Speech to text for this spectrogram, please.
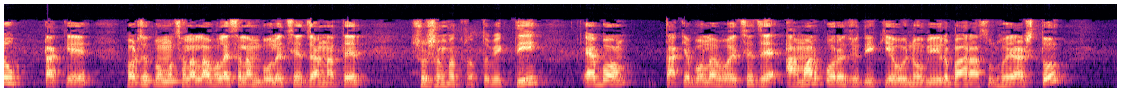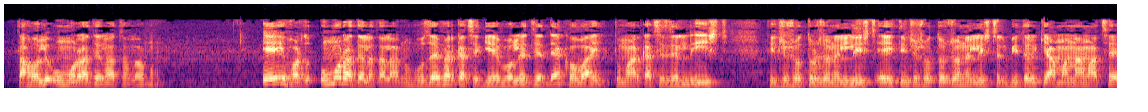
লোকটাকে হরজত মোহাম্মদ সাল্লাহ সাল্লাম বলেছে জান্নাতের সুসংবাদপ্রাপ্ত ব্যক্তি এবং তাকে বলা হয়েছে যে, আমার পরে যদি কেউ নবীর বা রাসুল হয়ে আসতো তাহলে উমর আদেলা চালানো এই উমর আদাল্লাহ তালাহনু হুজাইফার কাছে গিয়ে বলে যে, দেখো ভাই, তোমার কাছে যে লিস্ট তিনশো সত্তর জনের লিস্ট এই তিনশো সত্তর জনের লিস্টের ভিতরে কি আমার নাম আছে?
